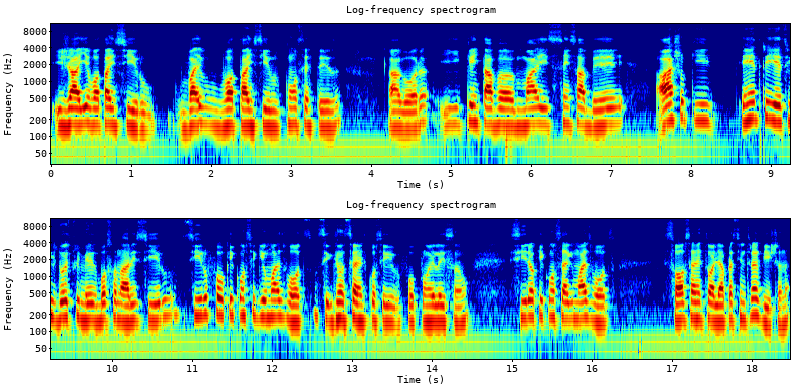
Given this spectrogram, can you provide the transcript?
e já ia votar em Ciro, vai votar em Ciro com certeza agora. E quem estava mais sem saber, acho que entre esses dois primeiros, Bolsonaro e Ciro, Ciro foi o que conseguiu mais votos. Se a gente conseguir, for para uma eleição, Ciro é o que consegue mais votos. Só se a gente olhar para essa entrevista, né?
